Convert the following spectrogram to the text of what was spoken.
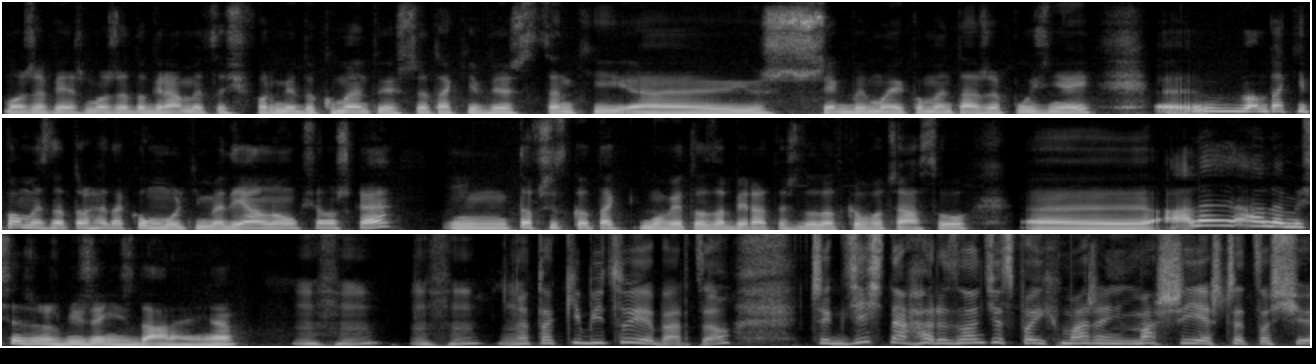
Może wiesz, może dogramy coś w formie dokumentu, jeszcze takie wiesz, scenki, e, już jakby moje komentarze później. E, mam taki pomysł na trochę taką multimedialną książkę. Mm, to wszystko, tak mówię, to zabiera też dodatkowo czasu, e, ale, ale myślę, że już bliżej niż dalej, nie? Mm-hmm, mm-hmm. No to kibicuję bardzo. Czy gdzieś na horyzoncie swoich marzeń masz jeszcze coś e,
